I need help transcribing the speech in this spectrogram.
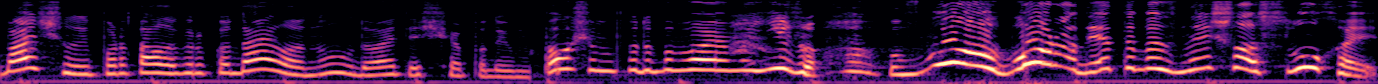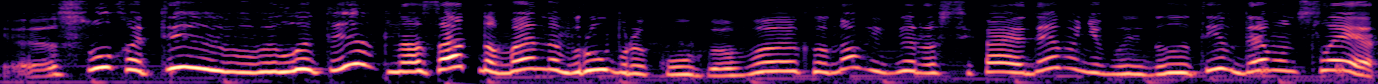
бачили портали крокодайла. Ну, давайте ще подивимося. Поки що ми подобуваємо їжу. Во, Ворон, я тебе знайшла. Слухай, е, слухай, ти лети назад на мене в рубрику в клинок, який розсікає демонів, і лети в Демон Слеєр.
